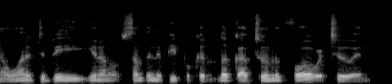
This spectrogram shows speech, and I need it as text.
I wanted to be, you know, something that people could look up to and look forward to, and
